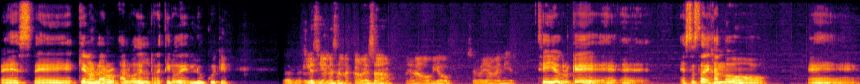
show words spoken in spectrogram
Este, ¿quieren hablar algo del retiro de Luke Quickly? Lesiones en la cabeza, era obvio, se veía venir. Sí, yo creo que eh, eh, esto está dejando eh,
